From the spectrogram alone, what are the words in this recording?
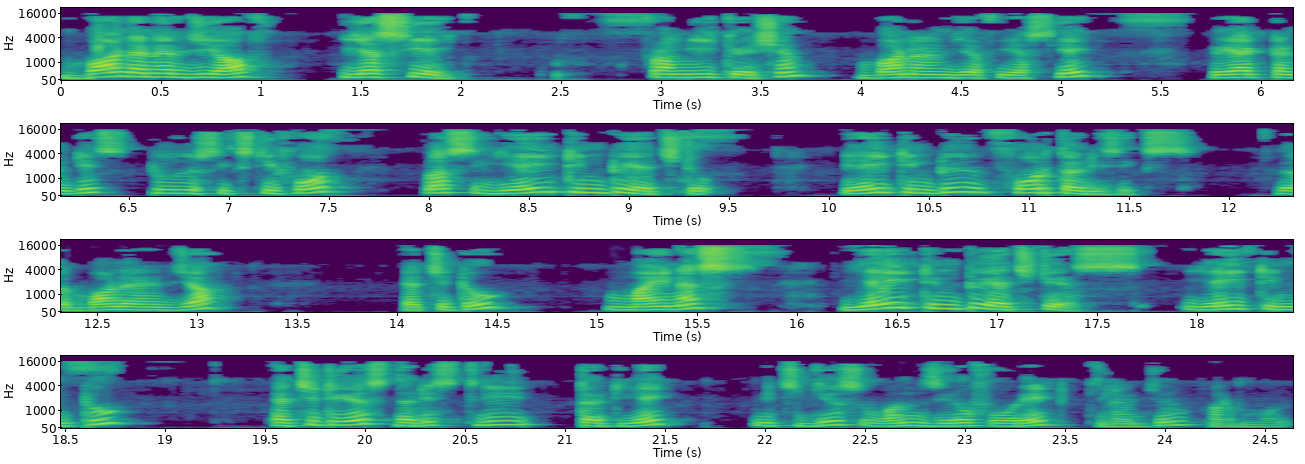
bond energy of S8 from equation bond energy of S8 reactant is 264 plus 8 into H2 8 into 436 the bond energy of H2 minus 8 into H2S 8 into H2S that is 338 which gives 1048 kilojoule per mole.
